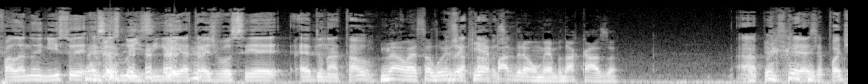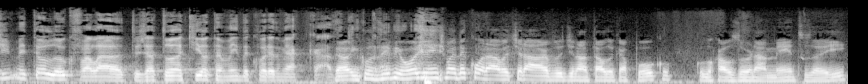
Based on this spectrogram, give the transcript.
Falando nisso, essas luzinhas aí atrás de você é, é do Natal? Não, essa luz aqui é padrão já? mesmo, da casa. Ah, pode crer, já pode meter o louco, falar, tu já tô aqui, ó, também decorando minha casa. Não, inclusive hoje a gente vai decorar, vai tirar a árvore de Natal daqui a pouco, colocar os ornamentos aí.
